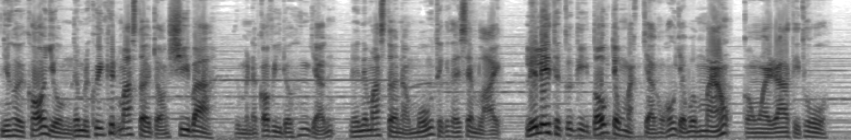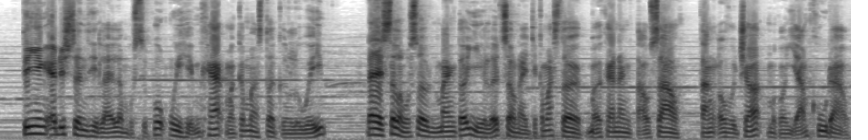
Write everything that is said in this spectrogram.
nhưng hơi khó dùng nên mình khuyến khích Master chọn Shiba vì mình đã có video hướng dẫn nên nếu Master nào muốn thì có thể xem lại. Lily thì cực kỳ tốt trong mặt trận hỗ trợ bơm máu còn ngoài ra thì thua. Tuy nhiên Edison thì lại là một support nguy hiểm khác mà các Master cần lưu ý. Đây sẽ là một server mang tới nhiều lợi ích sau này cho các Master bởi khả năng tạo sao, tăng overcharge mà còn giảm khu đào.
